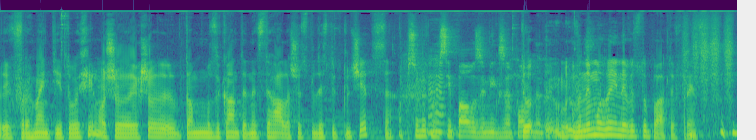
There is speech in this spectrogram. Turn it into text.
як в фрагменті того фільму, що якщо там музиканти не встигали щось десь підключитися, Абсолютно всі паузи міг заповнити. вони могли і не виступати, в принципі.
